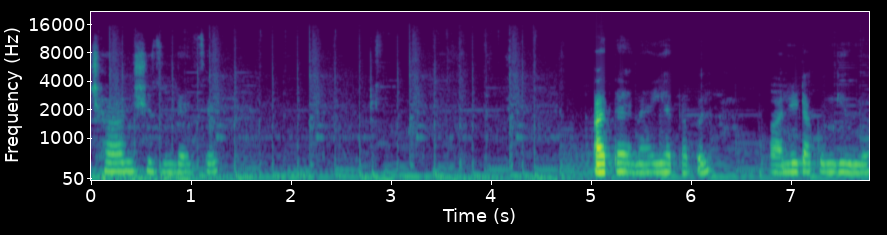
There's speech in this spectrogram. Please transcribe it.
छान शिजून द्यायचं. आता आहे ना ह्यात आपण पाणी टाकून घेऊया.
